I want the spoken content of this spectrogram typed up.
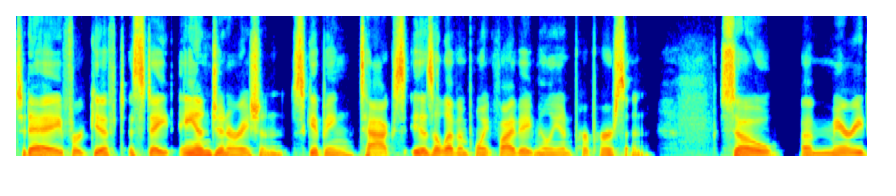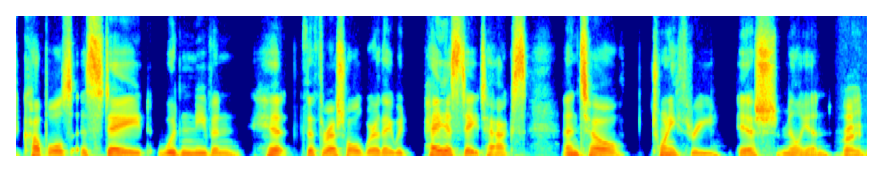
today for gift estate and generation skipping tax is 11.58 million per person. So a married couple's estate wouldn't even hit the threshold where they would pay estate tax until 23 ish million. Right.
